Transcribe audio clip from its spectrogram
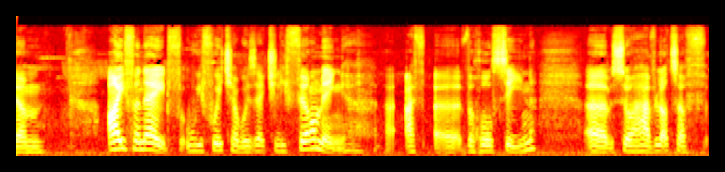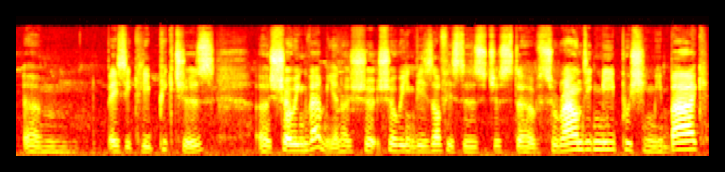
um, iPhone 8, with which I was actually filming uh, the whole scene. so I have lots of um, basically pictures uh, showing them, you know, sh showing these officers just uh, surrounding me, pushing me back.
